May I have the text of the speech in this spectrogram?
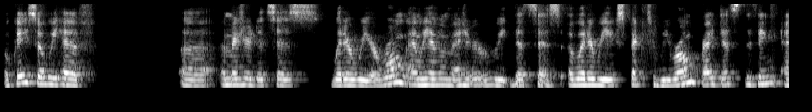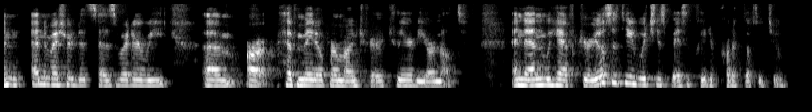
Okay, so we have uh, a measure that says whether we are wrong, and we have a measure we, that says uh, whether we expect to be wrong, right? That's the thing, and, and a measure that says whether we um, are have made up our mind very clearly or not. And then we have curiosity, which is basically the product of the two.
